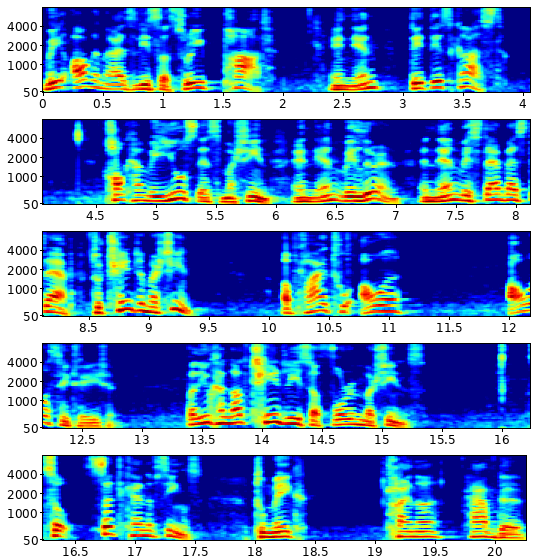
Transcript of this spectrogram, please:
we organize these uh, three part and then they discussed how can we use this machine, and then we learn, and then we step by step to change the machine, apply to our, our situation. But you cannot change these uh, foreign machines. So such kind of things to make China have the,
